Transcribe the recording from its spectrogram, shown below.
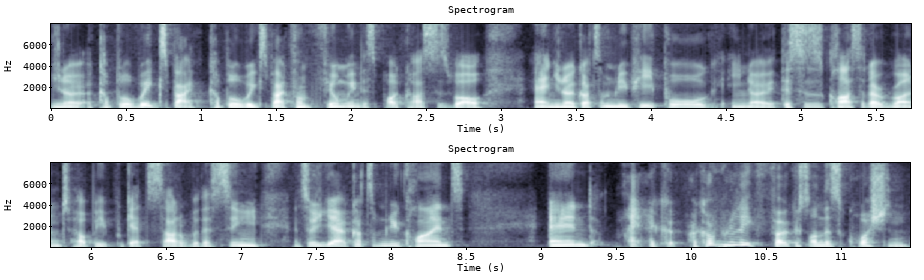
you know, a couple of weeks back, a couple of weeks back from filming this podcast as well. And you know, got some new people. You know, this is a class that I run to help people get started with their singing. And so, yeah, got some new clients, and I, I got, really focused on this question.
